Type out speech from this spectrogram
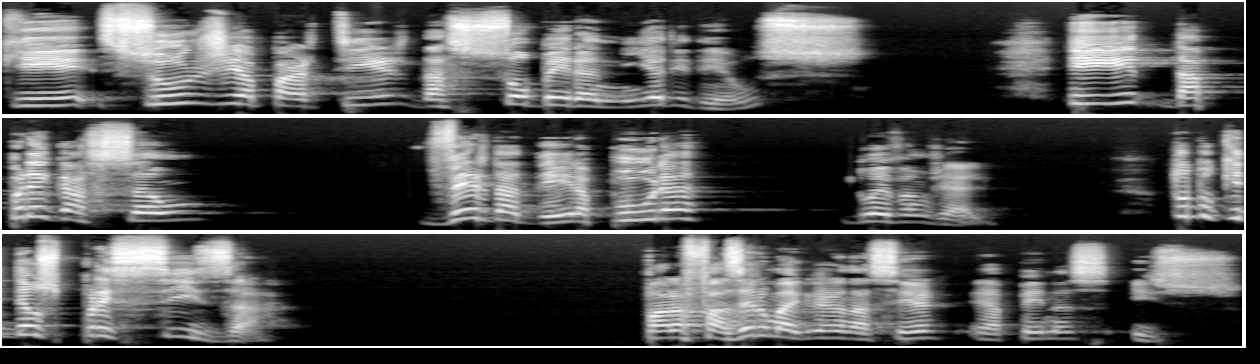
que surge a partir da soberania de Deus e da pregação verdadeira, pura do Evangelho. Tudo o que Deus precisa para fazer uma igreja nascer é apenas isso:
